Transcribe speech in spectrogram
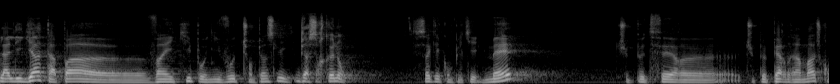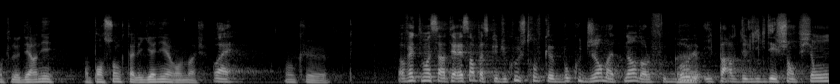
la Liga, tu n'as pas 20 euh, équipes au niveau de Champions League. Bien sûr que non. C'est ça qui est compliqué. Mais tu peux, te faire, euh, tu peux perdre un match contre le dernier en pensant que tu allais gagner avant le match. Ouais. Donc, euh, en fait, moi, c'est intéressant parce que du coup, je trouve que beaucoup de gens maintenant dans le football, ils parlent de Ligue des Champions,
